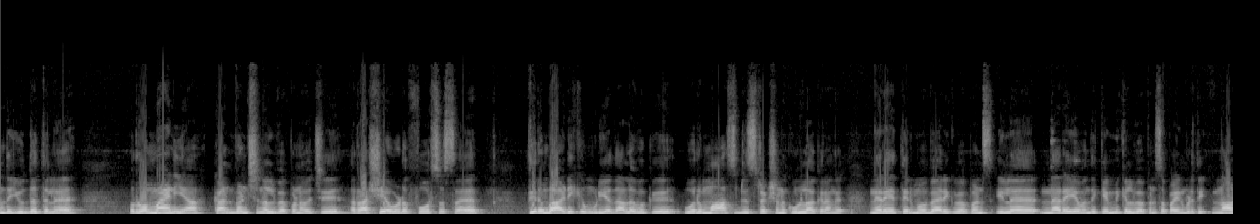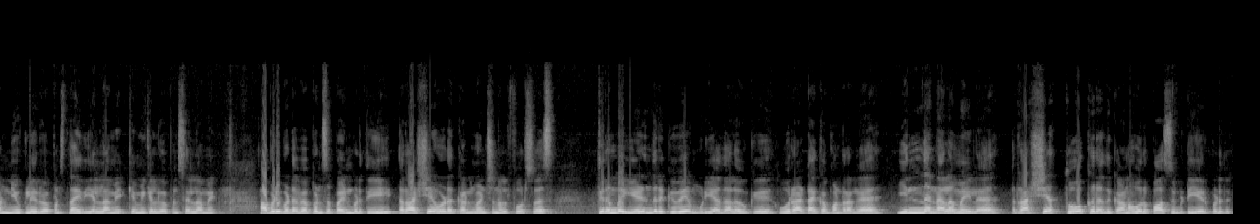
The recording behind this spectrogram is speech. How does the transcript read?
அந்த யுத்தத்தில் ரொமேனியா கன்வென்ஷனல் வெப்பனை வச்சு ரஷ்யாவோட ஃபோர்ஸஸை திரும்ப அடிக்க முடியாத அளவுக்கு ஒரு மாஸ் டிஸ்ட்ரக்ஷனுக்கு உள்ளாக்குறாங்க. நிறைய தெர்மோபேரிக் வெப்பன்ஸ் இல்லை நிறைய வந்து கெமிக்கல் வெப்பன்ஸை பயன்படுத்தி நான் நியூக்ளியர் வெப்பன்ஸ் தான் இது எல்லாமே கெமிக்கல் வெப்பன்ஸ் எல்லாமே. அப்படிப்பட்ட வெப்பன்ஸை பயன்படுத்தி ரஷ்யாவோட கன்வென்ஷனல் ஃபோர்ஸஸ் திரும்ப எழுந்திருக்கவே முடியாத அளவுக்கு ஒரு அட்டாக்கை பண்ணுறாங்க இந்த நிலமையில் ரஷ்யா தோக்குறதுக்கான ஒரு பாசிபிலிட்டி ஏற்படுது.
